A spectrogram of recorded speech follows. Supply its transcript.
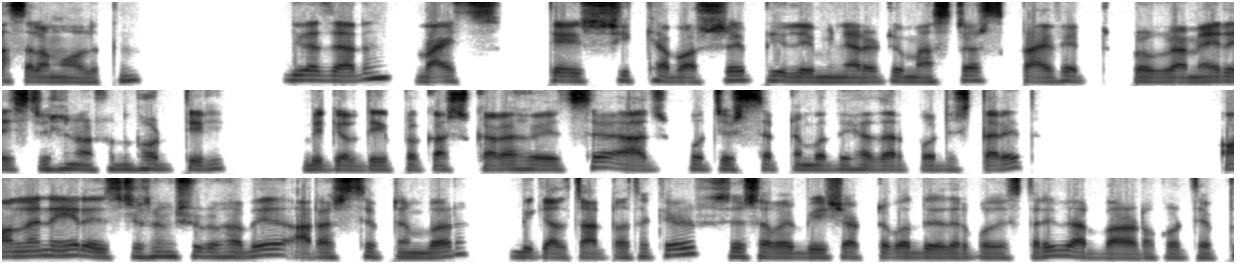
আসসালামু আলাইকুম। দুই হাজার বাইশ তেইশ শিক্ষাবর্ষে প্রিলিমিনারি টু মাস্টার্স প্রাইভেট প্রোগ্রামে রেজিস্ট্রেশন অর্থাৎ ভর্তির বিজ্ঞপ্তি প্রকাশ করা হয়েছে আজ পঁচিশ সেপ্টেম্বর দুই হাজার পঁচিশ তারিখ। অনলাইনে রেজিস্ট্রেশন শুরু হবে আঠাশ সেপ্টেম্বর বিকাল চারটা থেকে। শেষ হবে বিশ অক্টোবর দুই হাজার পঁচিশ তারিখ রাত বারোটা পর্যন্ত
